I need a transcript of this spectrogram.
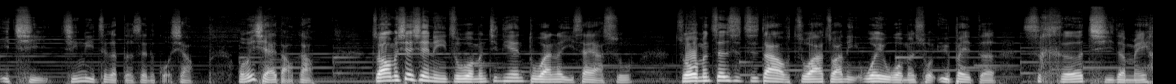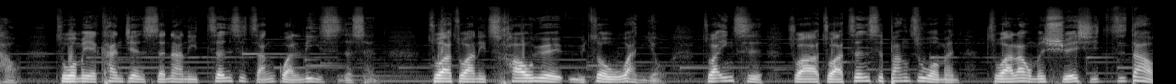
一起经历这个得胜的果效。我们一起来祷告，主啊，我们谢谢你，主，我们今天读完了以赛亚书，主，我们真是知道，主啊，主啊，你为我们所预备的是何其的美好。主，我们也看见神啊，你真是掌管历史的神。主啊，主啊，你超越宇宙万有。主啊，因此，主啊，主啊，真是帮助我们。主啊，让我们学习知道，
